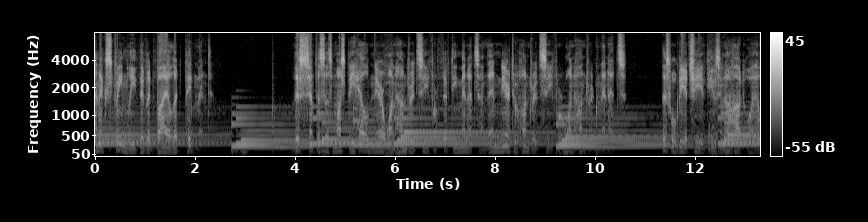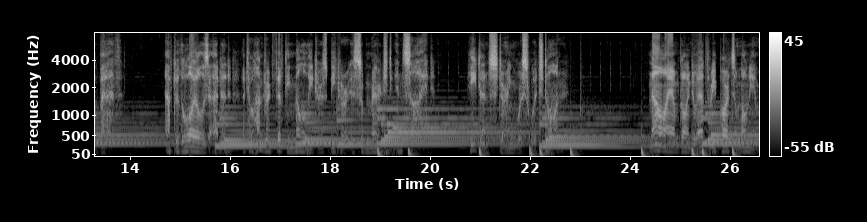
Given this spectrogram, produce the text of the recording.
an extremely vivid violet pigment. This synthesis must be held near 100 C for 50 minutes and then near 200 C for 100 minutes. This will be achieved using a hot oil bath. After the oil is added, a 250 milliliters beaker is submerged inside. Heat and stirring were switched on. Now I am going to add 3 parts ammonium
